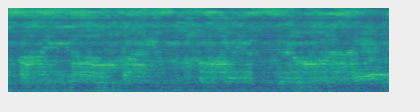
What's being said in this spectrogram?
final price for this unity.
